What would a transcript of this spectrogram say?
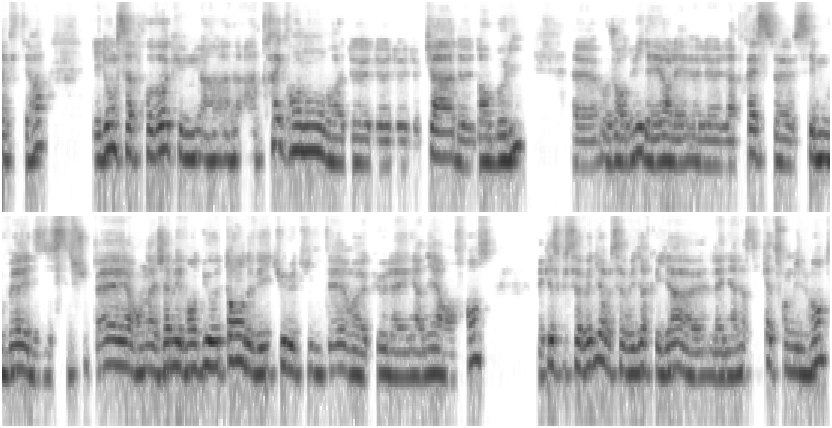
etc. Et donc, ça provoque un, très grand nombre de, de, de cas d'embolie euh, aujourd'hui, d'ailleurs, la presse euh, s'émouvait et disait c'est super, on n'a jamais vendu autant de véhicules utilitaires euh, que l'année dernière en France. Mais qu'est-ce que ça veut dire? Ça veut dire qu'il y a, l'année dernière, c'est 400 000 ventes.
